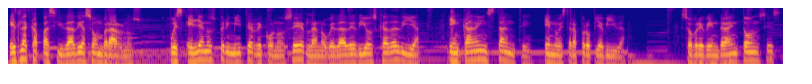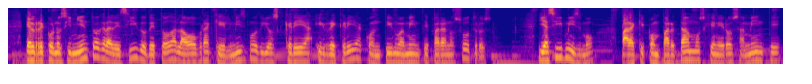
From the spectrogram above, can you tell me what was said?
es la capacidad de asombrarnos, pues ella nos permite reconocer la novedad de Dios cada día, en cada instante en nuestra propia vida. Sobrevendrá entonces el reconocimiento agradecido de toda la obra que el mismo Dios crea y recrea continuamente para nosotros, y asimismo para que compartamos generosamente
